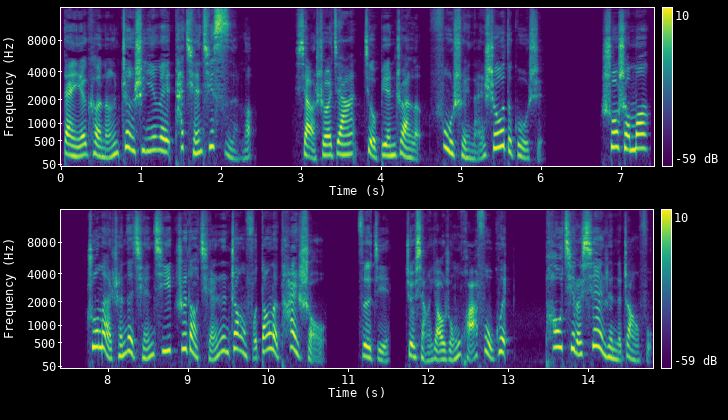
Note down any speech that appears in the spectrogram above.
但也可能正是因为他前妻死了，小说家就编撰了覆水难收的故事，说什么朱买臣的前妻知道前任丈夫当了太守，自己就想要荣华富贵，抛弃了现任的丈夫，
